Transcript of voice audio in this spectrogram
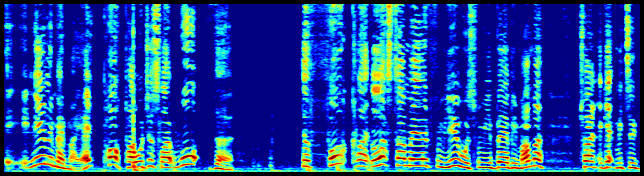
it, it nearly made my head pop. I was just like, what the, the fuck? Like, the last time I heard from you was from your baby mama trying to get me to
